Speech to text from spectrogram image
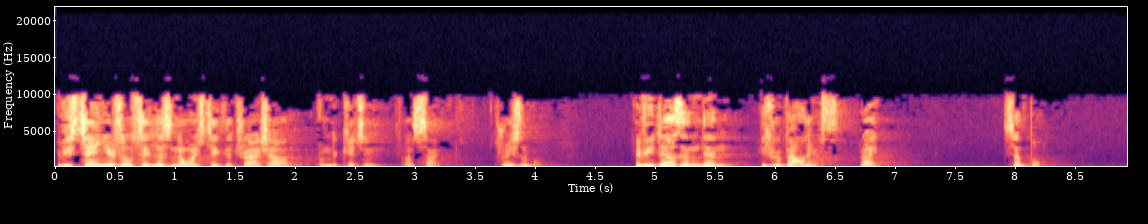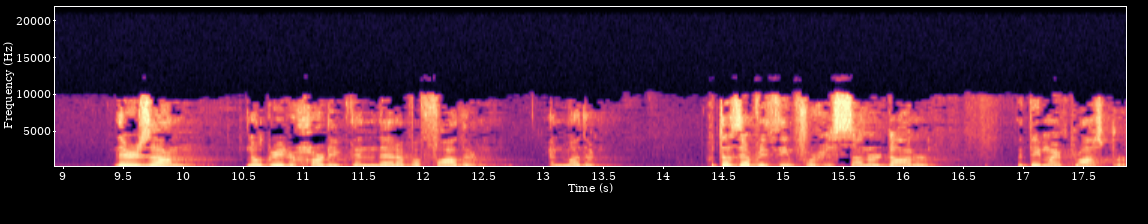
If he's 10 years old, say, listen, I want you to take the trash out from the kitchen outside. It's reasonable. If he doesn't, then he's rebellious, right? Simple. There's um, no greater heartache than that of a father and mother who does everything for his son or daughter that they might prosper,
